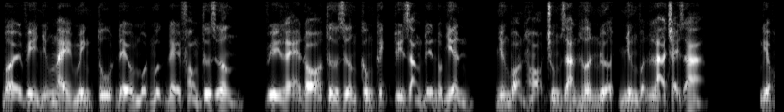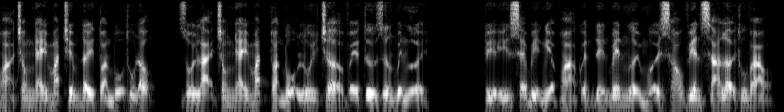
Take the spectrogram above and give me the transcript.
bởi vì những này minh tu đều một mực đề phòng từ dương, vì lẽ đó từ dương công kích tuy rằng đến đột nhiên, nhưng bọn họ trung gian hơn nửa nhưng vẫn là chạy ra nghiệp hỏa trong nháy mắt chiếm đầy toàn bộ thụ động, rồi lại trong nháy mắt toàn bộ lui trở về từ dương bên người. Tùy ý sẽ bị nghiệp hỏa quyển đến bên người mười sáu viên xá lợi thu vào,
